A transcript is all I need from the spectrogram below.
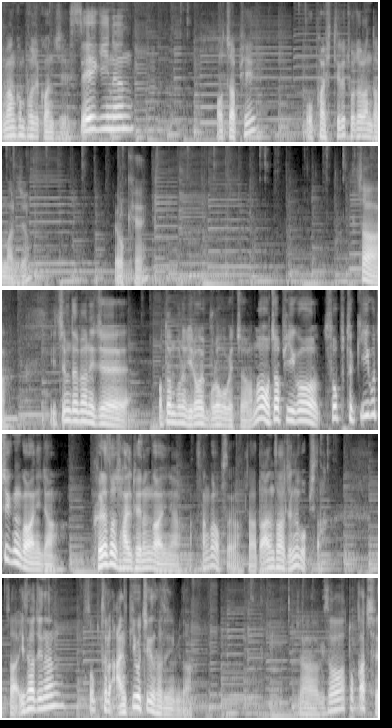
이만큼 퍼질 건지. 세기는 어차피 오파시티를 조절한단 말이죠. 이렇게. 자 이쯤 되면 이제 어떤 분은 이걸 물어보겠죠. 너 어차피 이거 소프트 끼고 찍은 거 아니냐? 그래서 잘 되는 거 아니냐? 상관없어요. 자 다른 사진을 봅시다. 자 이 사진은 소프트를 안 끼고 찍은 사진입니다. 자 여기서 똑같이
